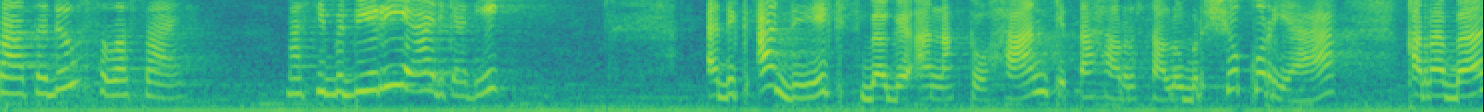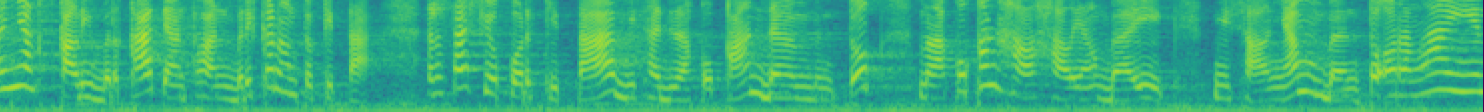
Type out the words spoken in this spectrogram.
Saat teduh selesai. Masih berdiri ya adik-adik? Adik-adik, sebagai anak Tuhan, kita harus selalu bersyukur ya, karena banyak sekali berkat yang Tuhan berikan untuk kita. Rasa syukur kita bisa dilakukan dalam bentuk melakukan hal-hal yang baik, misalnya membantu orang lain.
